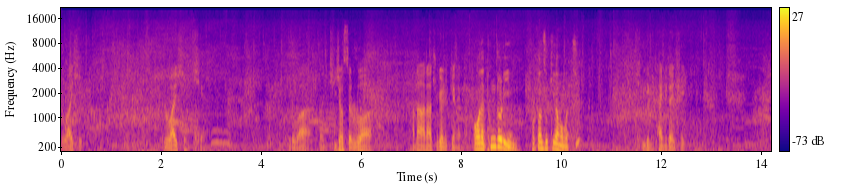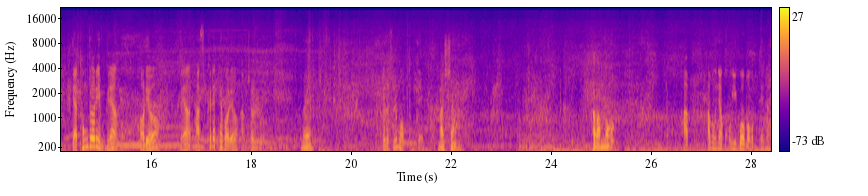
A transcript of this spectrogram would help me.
이리 와이 새끼. 이리 와이 새끼. 이리 와. 넌 뒤졌어 일로 와. 하나 하나 죽여줄게 내가. 어, 내 통조림. 어떤 새끼가 먹었지? 힐링 타임이다 이 새끼. 야 통조림 그냥 버려. 그냥 다 스크랩 해버려 강철로. 왜? 별로 쓸모 없던데. 맛있잖아. 밥 안 먹어? 밥 밥은 그냥 고기 구워 먹으면 되잖아.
